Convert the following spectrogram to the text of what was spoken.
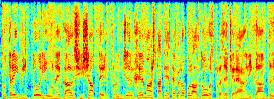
Cu 3 victorii, un egal și 7 înfrângeri, Hermannstadt este pe locul al 12-lea în Liga 1.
